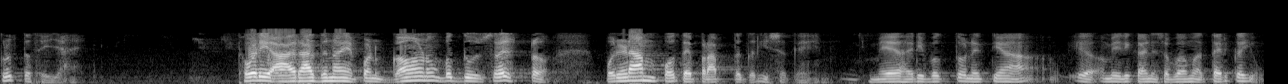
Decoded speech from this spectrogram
કૃત થઈ જાય. થોડી આરાધનાએ પણ ઘણું બધું શ્રેષ્ઠ પરિણામ પોતે પ્રાપ્ત કરી શકે. મેં હરિભક્તોને ત્યાં એ અમેરિકાની સભામાં અત્યારે કહ્યું,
